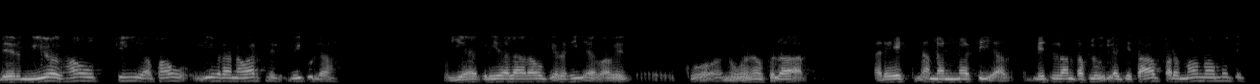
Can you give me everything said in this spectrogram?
við erum mjög hátt í að fá lífræna varnir vikulega. Og ég er gríðarlega ráðgjör að því ef að við, sko, nú er náttúrulega reikna menn með því að mittilandaflug leggist af bara um mánuðamundin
